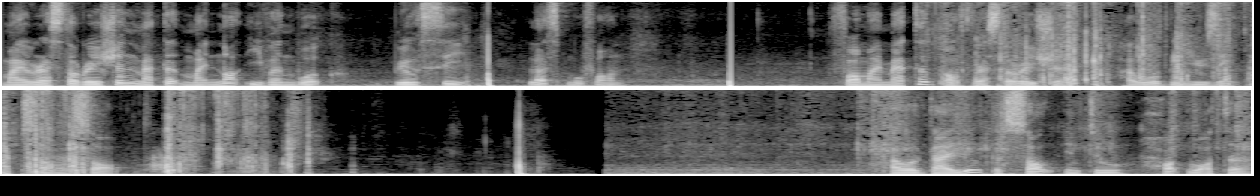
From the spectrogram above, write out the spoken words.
my restoration method might not even work. We'll see. Let's move on. For my method of restoration, I will be using Epsom salt. I will dilute the salt into hot water.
